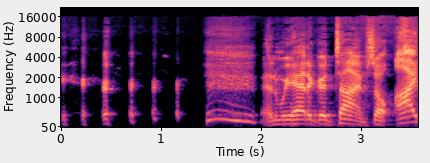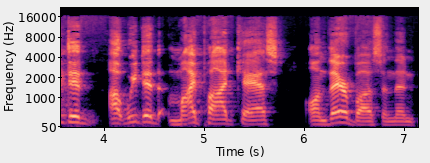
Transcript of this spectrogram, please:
here?" and we had a good time. So I did. Uh, we did my podcast on their bus, and then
